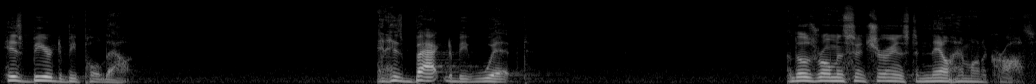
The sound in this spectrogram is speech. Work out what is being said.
his beard to be pulled out and his back to be whipped. And those Roman centurions to nail him on a cross.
